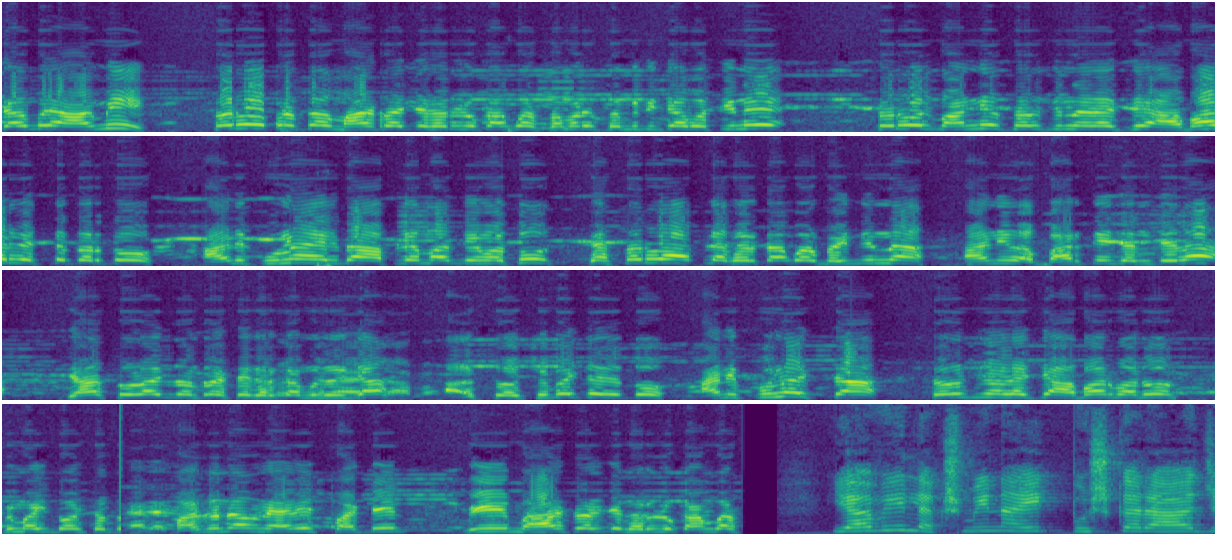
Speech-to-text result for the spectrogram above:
त्यामुळे आम्ही सर्वप्रथम महाराष्ट्र राज्य घरेलू कामगार समन्वय समितीच्या वतीने सर्व मान्य सर्वोच्च न्यायालयाचे आभार व्यक्त करतो आणि पुन्हा एकदा आपल्या माध्यमातून या सर्व आपल्या घरकामगार बहिणींना आणि भारतीय जनतेला या सोळा जून आंतरराष्ट्रीय घरकामगार शुभेच्छा देतो आणि पुनश्च सर्वोच्च न्यायालयाचे आभार मानून मी माझी दोन शब्द माझं नाव ज्ञानेश पाटील. मी महाराष्ट्र राज्य घरेलू कामगार यावेळी लक्ष्मी नाईक पुष्कराज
